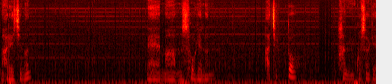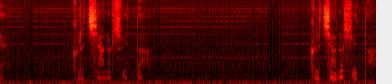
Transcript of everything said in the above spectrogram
말이지만 내 마음 속에는 아직도 한 구석에 그렇지 않을 수 있다. 그렇지 않을 수 있다.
